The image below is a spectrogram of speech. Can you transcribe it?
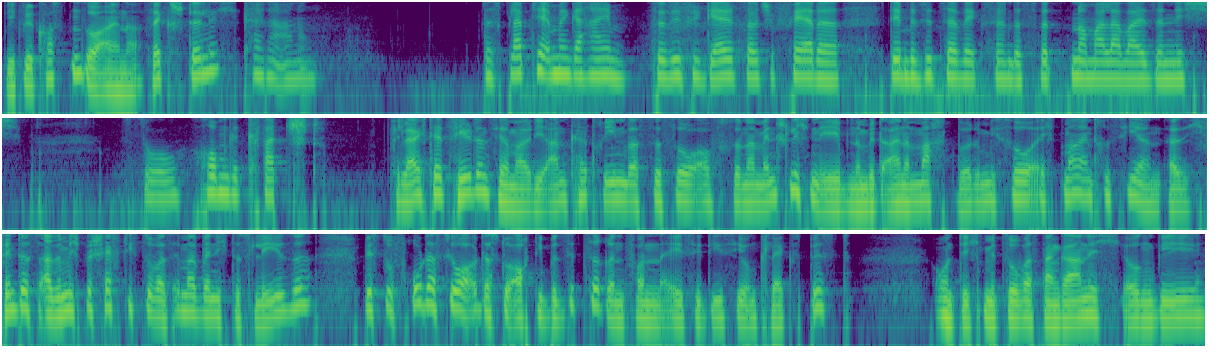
Wie viel kosten so einer? Sechsstellig? Keine Ahnung. Das bleibt ja immer geheim, für wie viel Geld solche Pferde den Besitzer wechseln. Das wird normalerweise nicht so rumgequatscht. Vielleicht erzählt uns ja mal die Ann-Kathrin, was das so auf so einer menschlichen Ebene mit einem macht. Würde mich so echt mal interessieren. Also ich finde das, also mich beschäftigt sowas immer, wenn ich das lese. Bist du froh, dass du, dass du auch die Besitzerin von ACDC und Klecks bist? Und dich mit sowas dann gar nicht irgendwie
